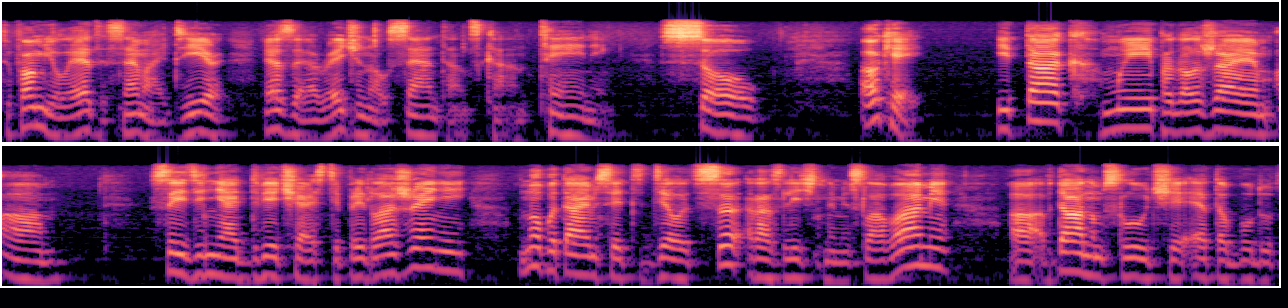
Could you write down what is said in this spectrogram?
to formulate the same idea as the original sentence containing. So, okay. Итак, мы продолжаем э, соединять две части предложений, но пытаемся это делать с различными словами. Э, в данном случае это будут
